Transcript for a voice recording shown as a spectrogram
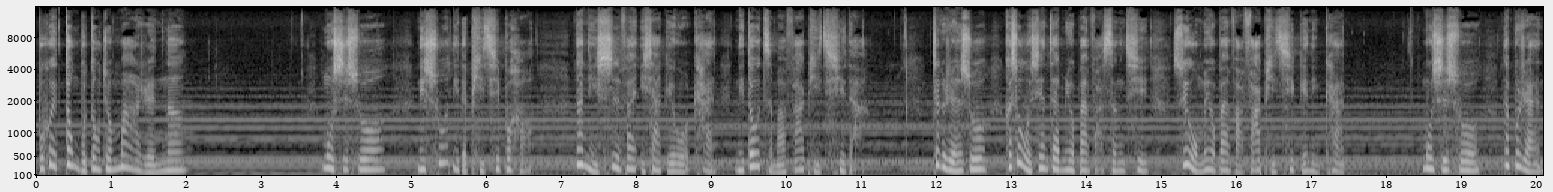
不会动不动就骂人呢？”牧师说：“你说你的脾气不好，那你示范一下给我看，你都怎么发脾气的？”这个人说：“可是我现在没有办法生气，所以我没有办法发脾气给你看。”牧师说：“那不然，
